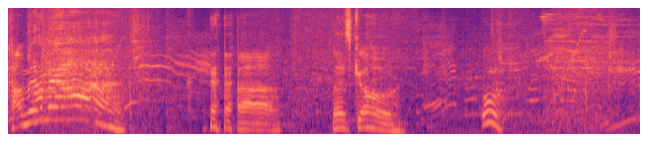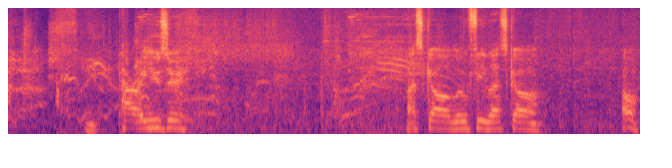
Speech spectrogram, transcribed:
Kamehameha! Let's go. Ooh. Power user. Let's go, Luffy. Let's go. Oh,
